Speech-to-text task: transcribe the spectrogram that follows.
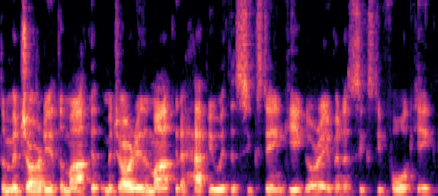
the majority of the market. The majority of the market are happy with a 16 gig or even a 64 gig.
